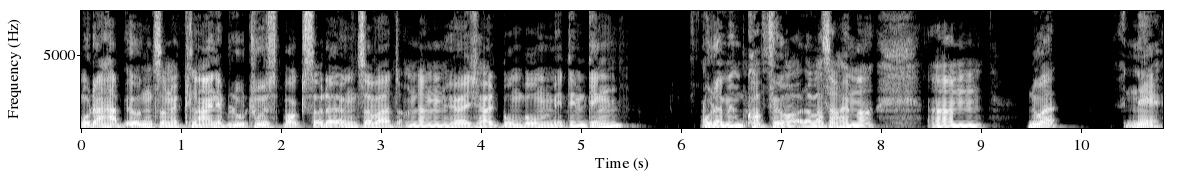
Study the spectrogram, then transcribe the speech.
Oder habe irgend so eine kleine Bluetooth-Box oder irgend sowas und dann höre ich halt Bum Bum mit dem Ding oder mit dem Kopfhörer oder was auch immer. Ähm, nur nee,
